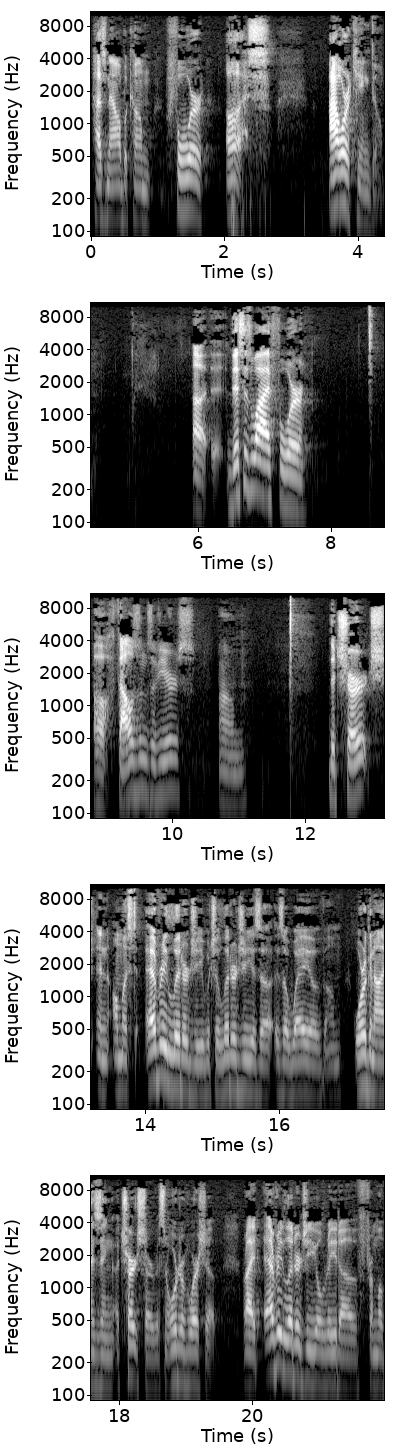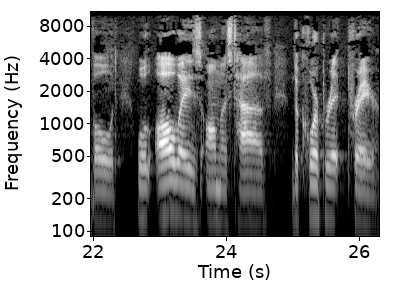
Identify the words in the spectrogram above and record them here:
has now become for us, our kingdom. Uh, this is why, for oh, thousands of years, um, the church in almost every liturgy, which a liturgy is a, is a way of um, organizing a church service, an order of worship, right? Every liturgy you'll read of from of old will always almost have the corporate prayer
